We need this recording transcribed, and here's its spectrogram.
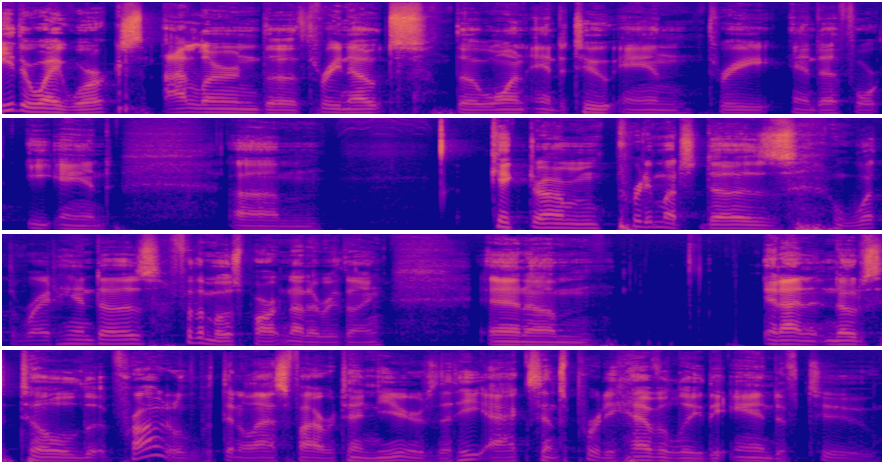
Either way works. I learned the three notes, the one and a two and three and a four, E and. Um, kick drum pretty much does what the right hand does for the most part, not everything. And um, and I noticed it till probably within the last five or ten years that he accents pretty heavily the and of two.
